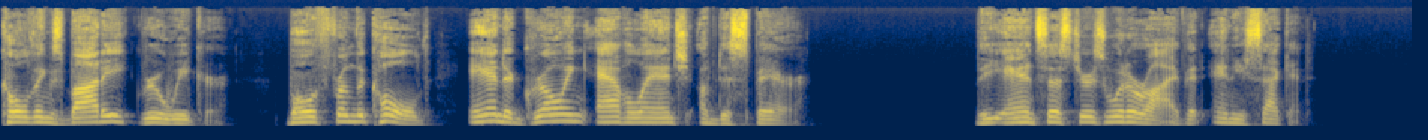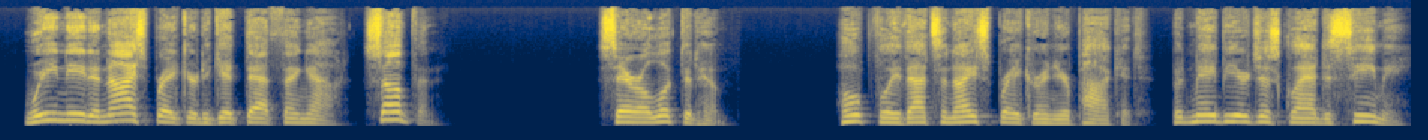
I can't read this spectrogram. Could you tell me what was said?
Colding's body grew weaker, both from the cold and a growing avalanche of despair. The ancestors would arrive at any second. We need an icebreaker to get that thing out. Something. Sarah looked at him. Hopefully that's an icebreaker in your pocket, but maybe you're just glad to see me.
